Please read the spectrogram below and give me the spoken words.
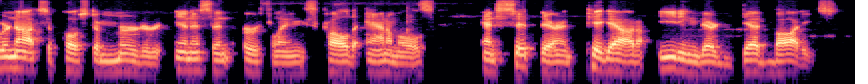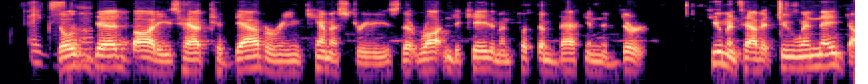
we're not supposed to murder innocent earthlings called animals and sit there and pig out eating their dead bodies. Exactly. Those dead bodies have cadaverine chemistries that rot and decay them and put them back in the dirt. Humans have it too when they die.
